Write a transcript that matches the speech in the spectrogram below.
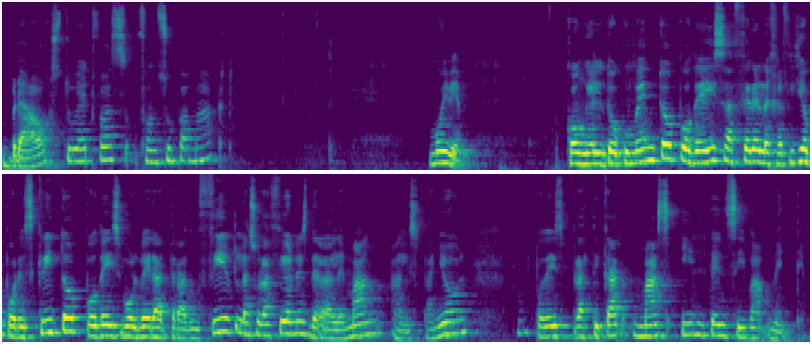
¿Brauchst du etwas vom Supermarkt? Muy bien. Con el documento podéis hacer el ejercicio por escrito, podéis volver a traducir las oraciones del alemán al español, podéis practicar más intensivamente.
